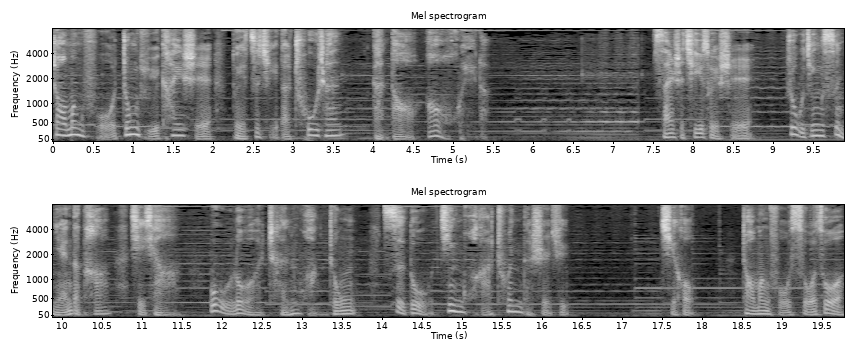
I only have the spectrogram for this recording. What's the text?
赵孟頫终于开始对自己的出山。感到懊悔了。三十七岁时，入京四年的他写下“误落尘网中，自度京华春”的诗句。其后，赵孟頫所作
